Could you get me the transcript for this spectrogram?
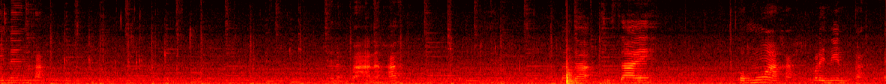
นิดนึงค่ะใส่น้ำปลานะคะแล้วก็ใส่ผงนัวค่ะบริเน้นค่ะใส่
